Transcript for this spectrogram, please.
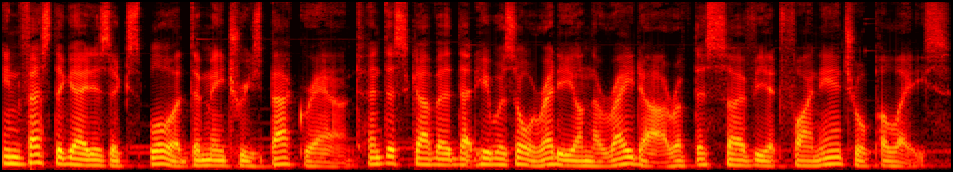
Investigators explored Dmitri's background and discovered that he was already on the radar of the Soviet financial police,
